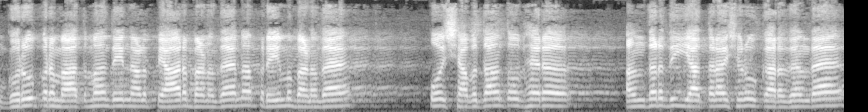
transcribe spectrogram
ਗੁਰੂ ਪਰਮਾਤਮਾ ਦੇ ਨਾਲ ਪਿਆਰ ਬਣਦਾ ਨਾ, ਪ੍ਰੇਮ ਬਣਦਾ ਉਹ ਸ਼ਬਦਾਂ ਤੋਂ ਫਿਰ ਅੰਦਰ ਦੀ ਯਾਤਰਾ ਸ਼ੁਰੂ ਕਰ ਦਿੰਦਾ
